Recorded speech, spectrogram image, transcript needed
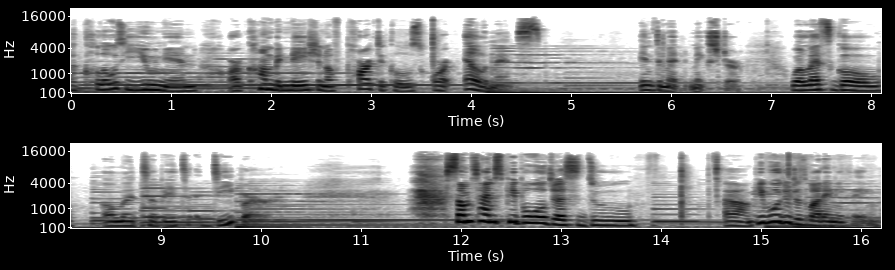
a close union or combination of particles or elements. Intimate mixture. Well, let's go a little bit deeper sometimes people will just do um, people will do just about anything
